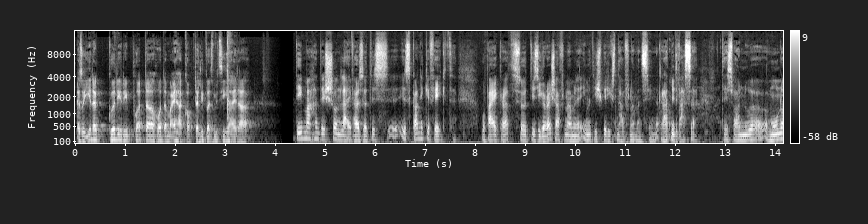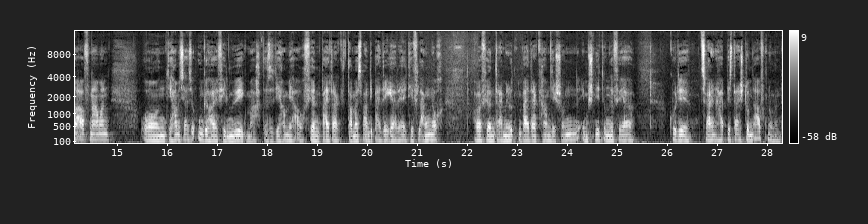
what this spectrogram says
Also jeder gute Reporter hat ein Maihack gehabt, der Lippert mit Sicherheit auch. Die machen das schon live, also das ist gar nicht gefaked. Wobei gerade so diese Geräuschaufnahmen immer die schwierigsten Aufnahmen sind. Gerade mit Wasser. Das waren nur Monoaufnahmen und die haben sich also ungeheuer viel Mühe gemacht. Also die haben ja auch für einen Beitrag, damals waren die Beiträge ja relativ lang noch, aber für einen Drei-Minuten-Beitrag haben die schon im Schnitt ungefähr gute zweieinhalb bis drei Stunden aufgenommen.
